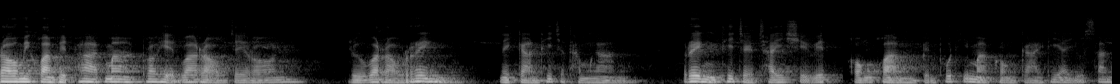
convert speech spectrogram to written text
เรามีความผิดพลาดมาก เพราะเหตุว่าเราใจร้อน หรือว่าเราเร่งในการที่จะทำงาน เร่งที่จะใช้ชีวิตของความเป็นผู้ที่มาครองกายที่อายุสั้น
